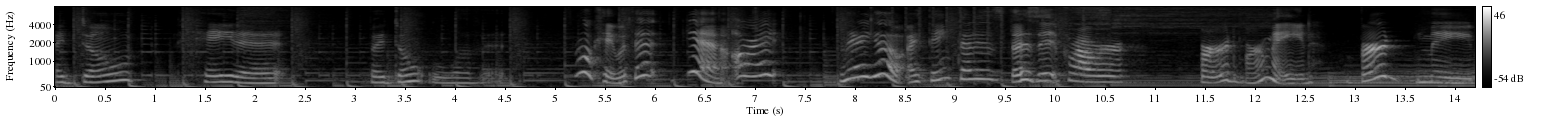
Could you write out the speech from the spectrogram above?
I don't hate it but I don't love it. I'm okay with it. Yeah, all right. And there you go. I think that is that is it for our bird mermaid. Bird maid.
